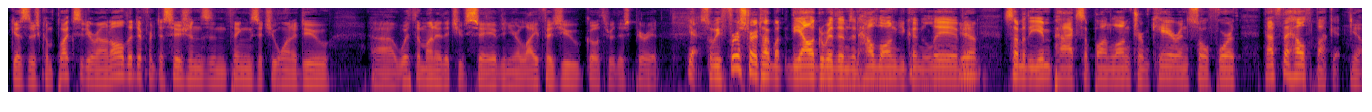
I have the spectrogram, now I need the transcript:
because there's complexity around all the different decisions and things that you want to do uh, with the money that you've saved in your life as you go through this period. Yeah, so we first started talking about the algorithms and how long you can live Yeah. and some of the impacts upon long-term care and so forth. That's the health bucket. Yeah.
